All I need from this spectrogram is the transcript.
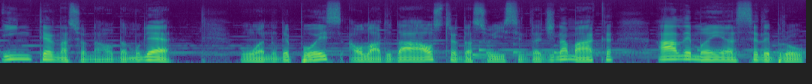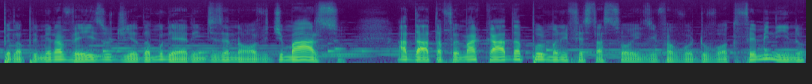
Internacional da Mulher. Um ano depois, ao lado da Áustria, da Suíça e da Dinamarca, a Alemanha celebrou pela primeira vez o Dia da Mulher em 19 de março. A data foi marcada por manifestações em favor do voto feminino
